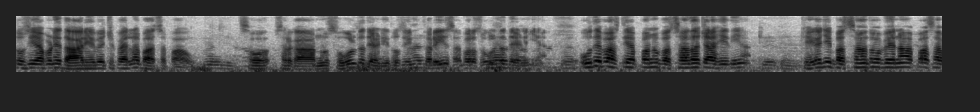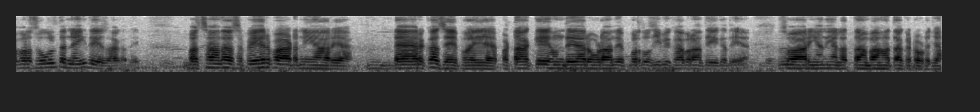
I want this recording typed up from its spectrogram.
ਤੁਸੀਂ ਆਪਣੇ ਦਾਇਰੇ ਵਿੱਚ ਪਹਿਲਾਂ ਬੱਸ ਪਾਓ। ਸੋ ਸਰਕਾਰ ਨੂੰ ਸਹੂਲਤ ਦੇਣੀ ਤੁਸੀਂ ਫਰੀ ਸਫਰ ਸਹੂਲਤ ਦੇਣੀ ਆ। ਉਹਦੇ ਵਾਸਤੇ ਆਪਾਂ ਨੂੰ ਬੱਸਾਂ ਤਾਂ ਚਾਹੀਦੀਆਂ। ਠੀਕ ਹੈ ਜੀ। ਬੱਸਾਂ ਤੋਂ ਬਿਨਾ ਆਪਾਂ ਸਫਰ ਸਹੂਲਤ ਨਹੀਂ ਦੇ ਸਕਦੇ। ਬੱਸਾਂ ਦਾ ਸਪੇਅਰ ਪਾਰਟ ਨਹੀਂ ਆ ਰਿਹਾ। ਟਾਇਰ ਘਸੇ ਪਏ ਆ, ਪਟਾਕੇ ਹੁੰਦੇ ਆ ਰੋਡਾਂ ਦੇ ਉੱਪਰ, ਤੁਸੀਂ ਵੀ ਖਬਰਾਂ ਦੇਖਦੇ ਆ। ਸਵਾਰੀਆਂ ਦੀਆਂ ਲੱਤਾਂ ਬਾਹਾਂ ਤੱਕ ਟੁੱਟ ਜਾਂਦੀਆਂ।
